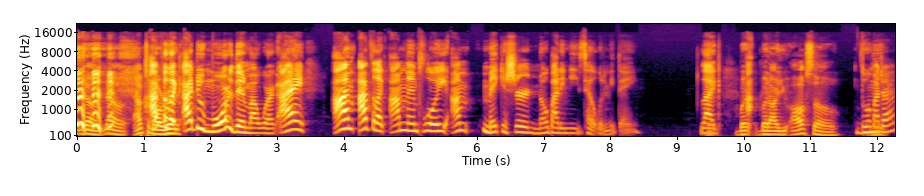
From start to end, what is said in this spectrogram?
no, no, I'm talking I feel really, like I do more than my work. I I'm I feel like I'm the employee. I'm making sure nobody needs help with anything. Like but but are you also doing my you- job,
